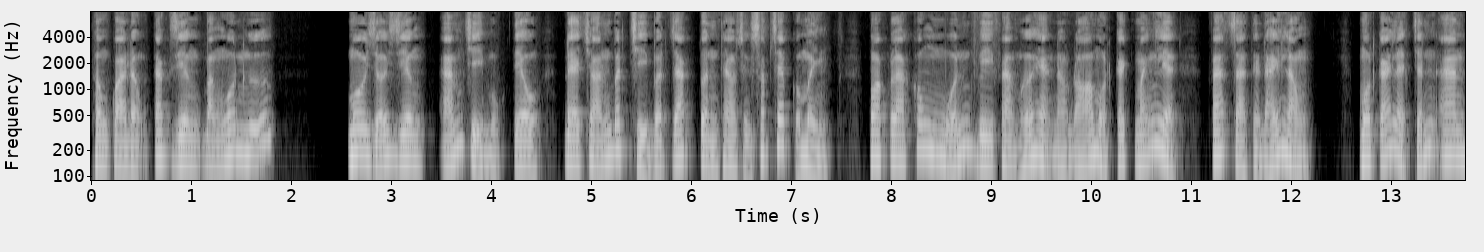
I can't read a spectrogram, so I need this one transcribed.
thông qua động tác riêng bằng ngôn ngữ. Môi giới riêng, ám chỉ mục tiêu, để cho hắn bất trì bất giác tuân theo sự sắp xếp của mình, hoặc là không muốn vi phạm hứa hẹn nào đó một cách mãnh liệt, phát ra từ đáy lòng. Một cái là chấn an,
